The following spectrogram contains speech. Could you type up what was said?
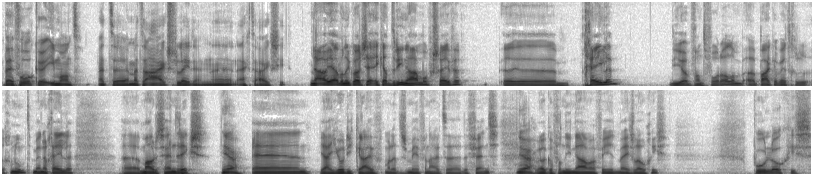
Bij voorkeur iemand met, eh, met een Ajax-verleden, een, eh, een echte Ajax-ziet. Nou ja, want ik wou zeggen, ik had drie namen opgeschreven. Eh, Gele, die van tevoren al een, paar keer werd ge- genoemd. Menno Gele, eh Maurits Hendricks Ja, en ja, Jordi Cruijff, maar dat is meer vanuit eh, de fans. ja. Welke van die namen vind je het meest logisch? Poeh, logisch.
